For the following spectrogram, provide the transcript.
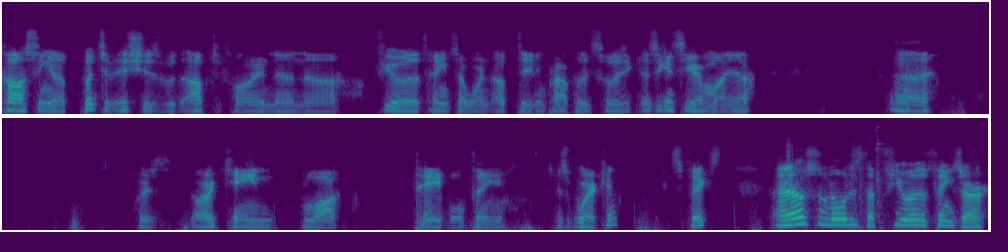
causing a bunch of issues with Optifine and uh, a few other things that weren't updating properly. So as you, as you can see here, my uh, uh, where's arcane block table thing is working. It's fixed. And I also noticed a few other things are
